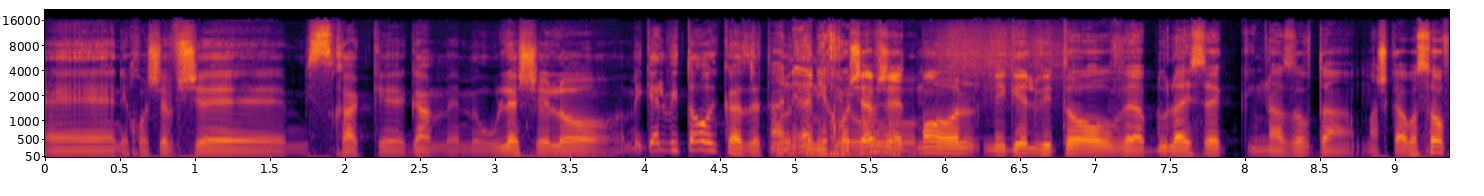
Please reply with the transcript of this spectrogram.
אה, אני חושב שמשחק אה, גם מעולה שלו, מיגל ויטורי כזה, אני, יודעים, אני כאילו- חושב שאתמול מיגל ויטור ועבדולאי סק, אם נעזוב את מה שקרה בסוף,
